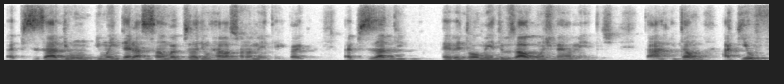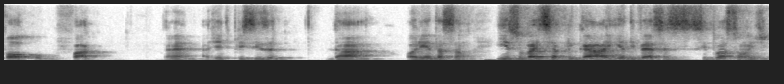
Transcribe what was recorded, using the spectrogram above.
Vai precisar de, um, de uma interação, vai precisar de um relacionamento, vai, vai precisar de eventualmente usar algumas ferramentas. Tá? Então, aqui o foco, o foco, né? a gente precisa da orientação. Isso vai se aplicar a diversas situações,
